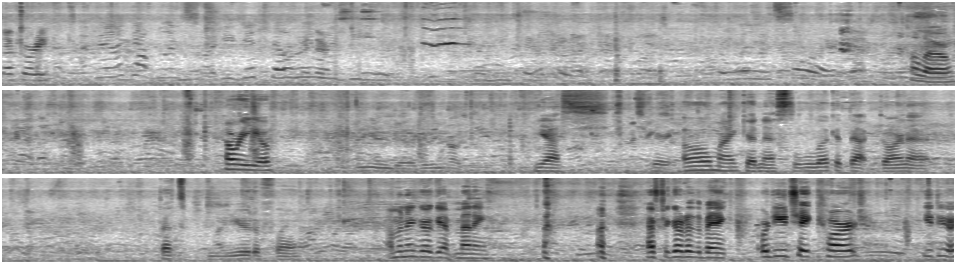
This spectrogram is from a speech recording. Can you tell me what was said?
Stop, Shorty. I feel like that one sword you just showed me there. was the, when you take it. The wooden sword. Hello. How are you? Yes. It's very. Oh my goodness! Look at that garnet. That's beautiful. I'm gonna go get money. Have to go to the bank, or do you take card? You do.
